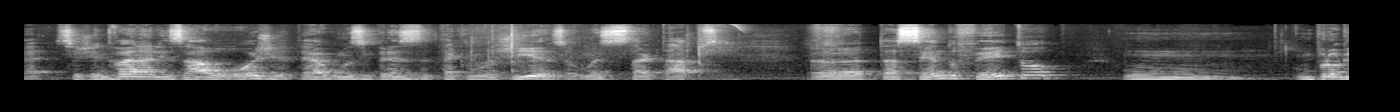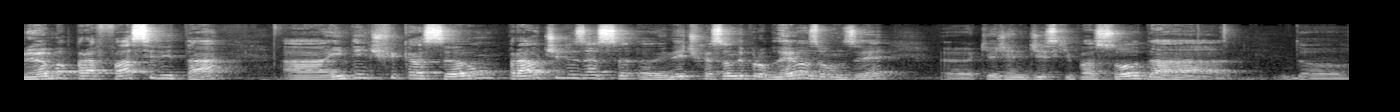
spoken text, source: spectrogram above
É, se a gente vai analisar hoje, até algumas empresas de tecnologias, algumas startups, está uh, sendo feito um, um programa para facilitar a identificação para utilização, identificação de problemas, vamos dizer, uh, que a gente disse que passou da, do,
